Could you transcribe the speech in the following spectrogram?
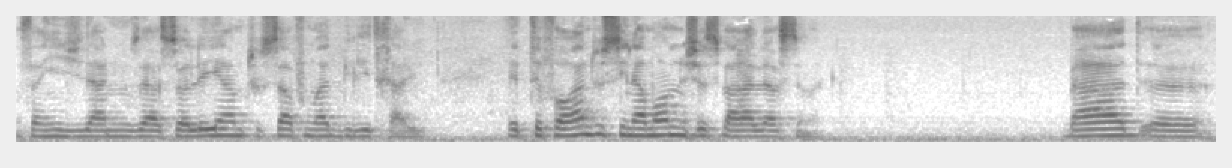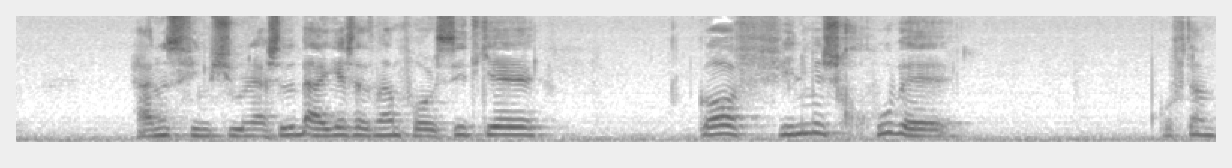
مثلا 18 19 ساله هم تو صف اومد بلیت خرید. اتفاقا تو سینما هم نشست بغل دست من. بعد هنوز فیلم شروع نشده. برگشت از من پرسید که گفت فیلمش خوبه؟ گفتم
